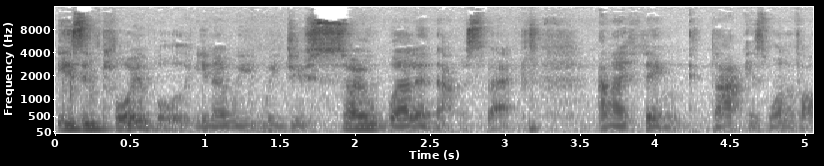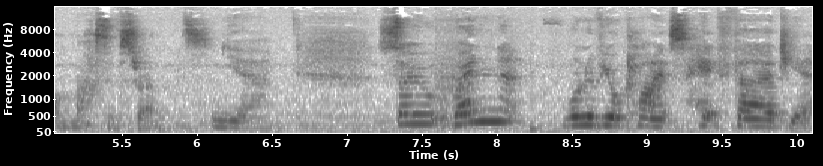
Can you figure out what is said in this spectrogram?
is employable. You know, we, we do so well in that respect. And I think that is one of our massive strengths. Yeah. So when one of your clients hit third year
